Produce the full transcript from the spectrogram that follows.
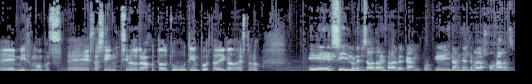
eh, mismo pues eh, estás sin, sin otro trabajo, todo tu tiempo está dedicado a esto, ¿no? Eh, sí, lo necesitaba también para el Berkami, porque, y también el tema de las jornadas,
